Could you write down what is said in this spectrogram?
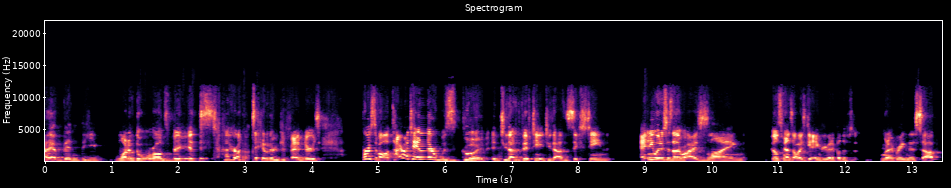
I have been the one of the world's biggest Tyrod Taylor defenders. First of all, Tyrod Taylor was good in 2015, 2016. Anyone who says otherwise is lying. Bills fans always get angry when I, build this, when I bring this up.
